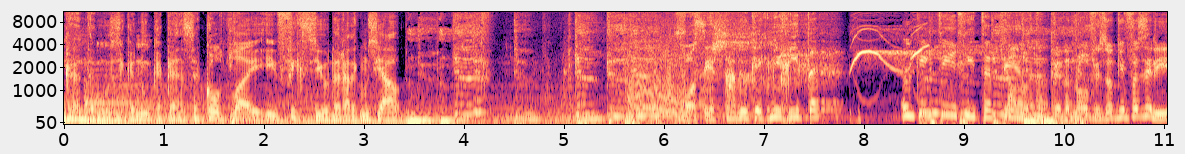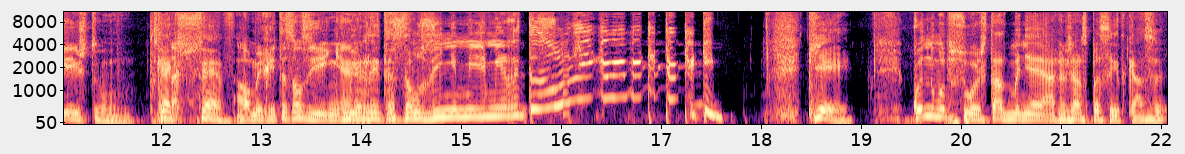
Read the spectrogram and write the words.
Grande música, nunca cansa. Coldplay e Fixio na rádio comercial. Vocês sabem o que é que me irrita? O que é que te irrita, Calma que Pedro? o Pedro não avisou que ia fazer isto. O que é que sucede? Há uma irritaçãozinha. Uma irritaçãozinha, mesmo Que é quando uma pessoa está de manhã a arranjar-se para sair de casa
